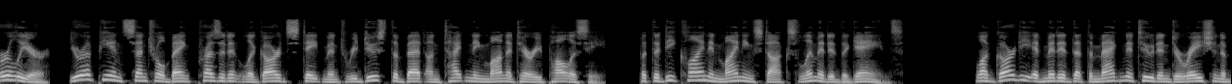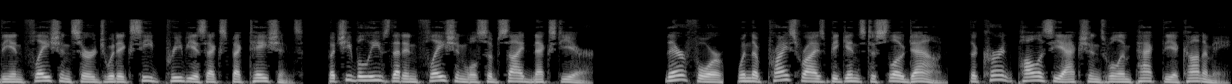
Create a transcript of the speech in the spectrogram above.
Earlier, European Central Bank President Lagarde's statement reduced the bet on tightening monetary policy, but the decline in mining stocks limited the gains. Lagarde admitted that the magnitude and duration of the inflation surge would exceed previous expectations, but she believes that inflation will subside next year. Therefore, when the price rise begins to slow down, the current policy actions will impact the economy.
